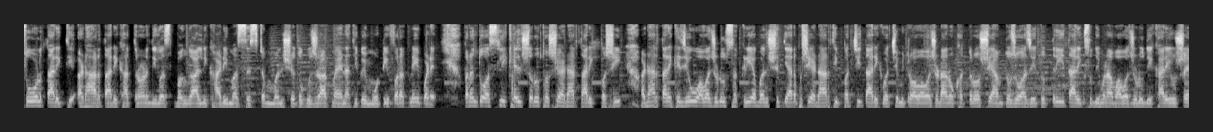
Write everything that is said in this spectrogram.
સોળ તારીખથી અઢાર બાર તારીખ આ ત્રણ દિવસ બંગાળની ખાડીમાં સિસ્ટમ બનશે તો ગુજરાતમાં એનાથી કોઈ મોટી ફરક નહીં પડે. પરંતુ અસલી ખેલ શરૂ થશે અઢાર તારીખ પછી. અઢાર તારીખે જેવું વાવાઝોડું સક્રિય બનશે ત્યાર પછી અઢારથી પચીસ તારીખ વચ્ચે મિત્રો વાવાઝોડાનો ખતરો છે. આમ તો જોવા જઈએ તો ત્રીસ તારીખ સુધી પણ આ વાવાઝોડું દેખાઈ રહ્યું છે.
